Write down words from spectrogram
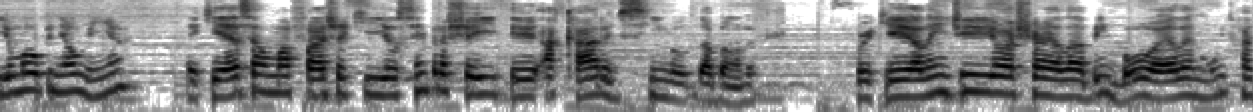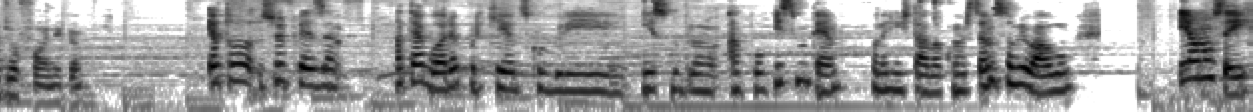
E uma opinião minha é que essa é uma faixa que eu sempre achei ter a cara de single da banda. Porque além de eu achar ela bem boa, ela é muito radiofônica. Eu tô surpresa até agora, porque eu descobri isso do Bruno há pouquíssimo tempo, quando a gente tava conversando sobre o álbum. E eu não sei.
